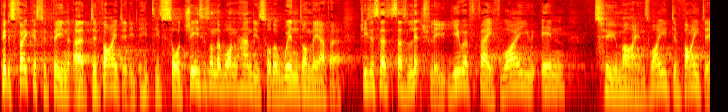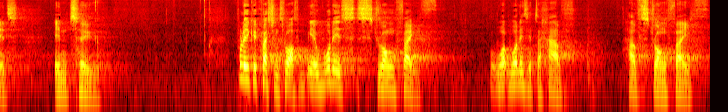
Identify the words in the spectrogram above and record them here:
Peter's focus had been uh, divided. He, he, he, saw Jesus on the one hand, he saw the wind on the other. Jesus says, says literally, You of faith, why are you in two minds? Why are you divided in two? Probably a good question to ask. You know, what is strong faith? What, what is it to have, have strong faith?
